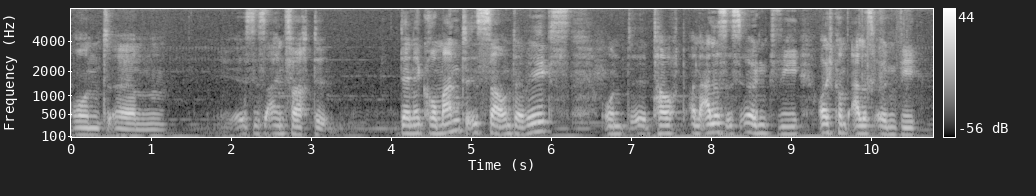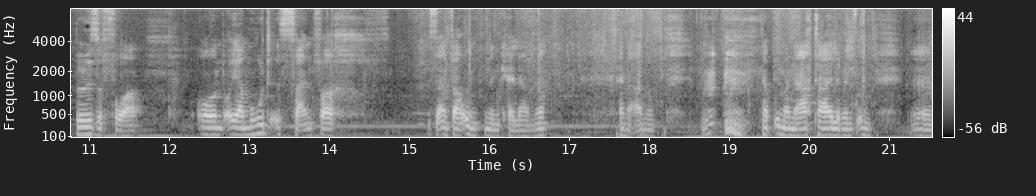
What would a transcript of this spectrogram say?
und ähm, es ist einfach, der Nekromant ist da unterwegs und äh, taucht an alles ist irgendwie, euch kommt alles irgendwie böse vor. Und euer Mut ist einfach, ist einfach unten im Keller, ne? Keine Ahnung. Habt immer Nachteile, wenn es um äh,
